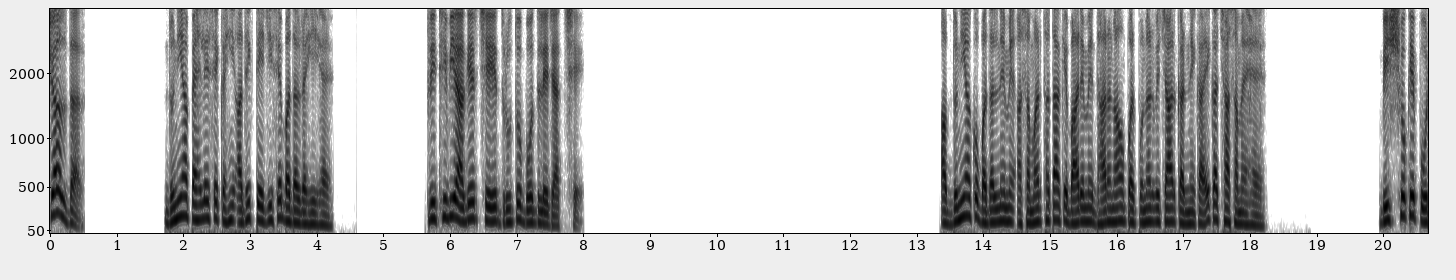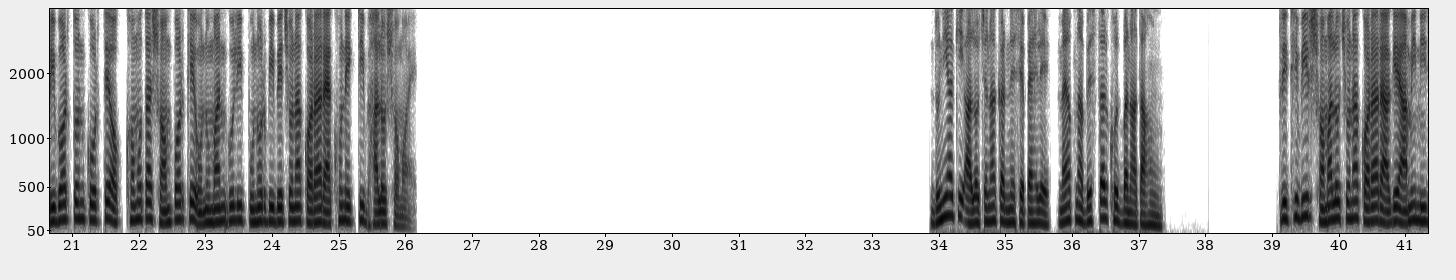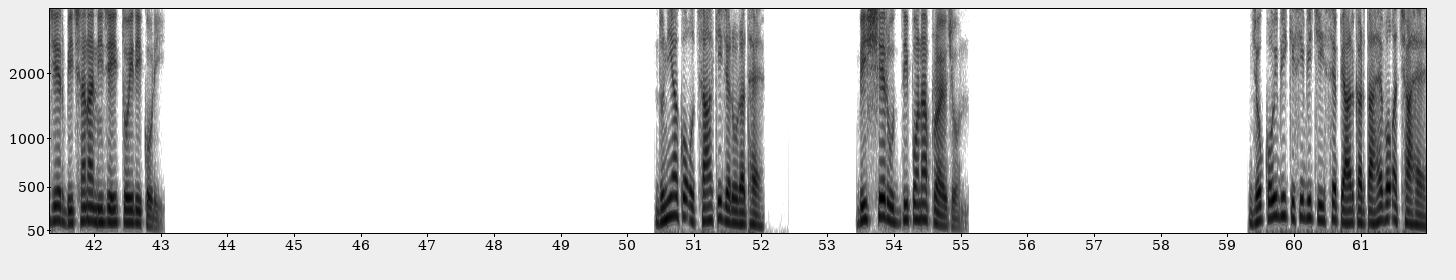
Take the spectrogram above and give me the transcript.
चल दर दुनिया पहले से कहीं अधिक तेजी से बदल रही है পৃথিবী আগের চেয়ে দ্রুত বদলে যাচ্ছে अब दुनिया को बदलने में असमर्थता के बारे में धारणाओं पर पुनर्विचार करने का एक अच्छा समय है বিশ্বকে পরিবর্তন করতে অক্ষমতা সম্পর্কে অনুমানগুলি পুনর্বিবেচনা করার এখন একটি ভালো সময় दुनिया की आलोचना करने से पहले मैं अपना बिस्तर खुद बनाता हूं পৃথিবীর সমালোচনা করার আগে আমি নিজের বিছানা নিজেই তৈরি করি दुनिया को उत्साह की जरूरत है বিশ্বের উদ্দীপনা প্রয়োজন जो कोई भी किसी भी चीज से प्यार करता है वो अच्छा है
